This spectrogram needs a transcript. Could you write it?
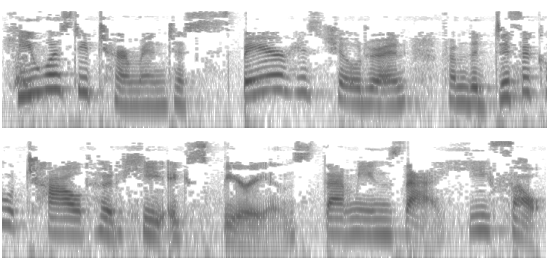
He was determined to spare his children from the difficult childhood he experienced. That means that he felt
